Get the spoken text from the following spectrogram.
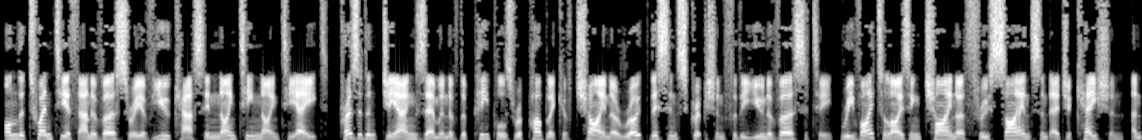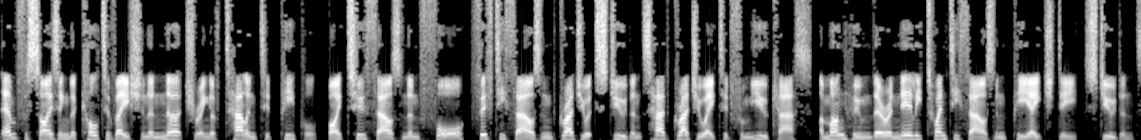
On the 20th anniversary of UCAS in 1998, President Jiang Zemin of the People's Republic of China wrote this inscription for the university, revitalizing China through science and education, and emphasizing the cultivation and nurturing of talented people. By 2004, 50,000 graduate students had graduated from UCAS, among whom there are nearly 20,000 PhD students.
